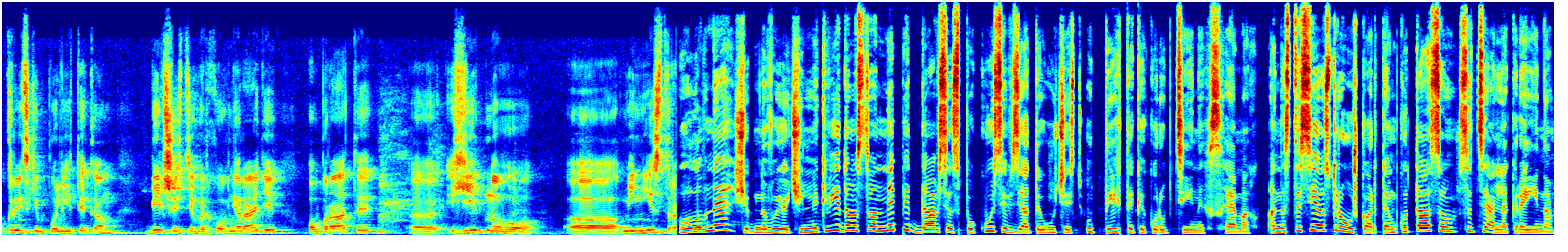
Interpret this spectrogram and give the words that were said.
українським політикам більшості в Верховній Раді обрати гідного міністра. Головне, щоб новий очільник відомства не піддався спокусі взяти участь у тих таки корупційних схемах. Анастасія Остроушко, Артем Кутасов, соціальна країна.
